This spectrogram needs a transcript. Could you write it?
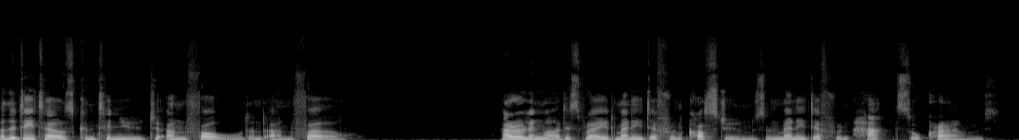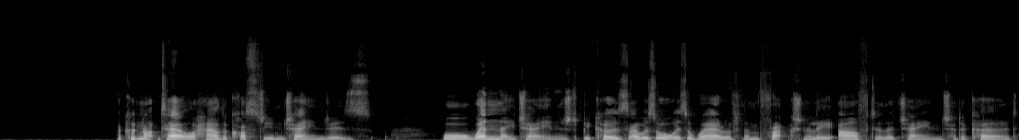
and the details continued to unfold and unfurl. Aro Lingma displayed many different costumes and many different hats or crowns. I could not tell how the costume changes or when they changed because I was always aware of them fractionally after the change had occurred.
